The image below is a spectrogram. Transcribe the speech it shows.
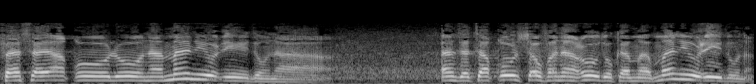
فسيقولون من يعيدنا؟ أنت تقول سوف نعود كما من يعيدنا؟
